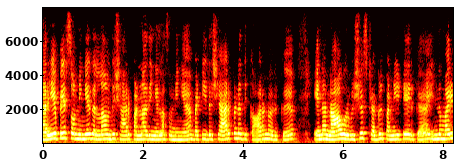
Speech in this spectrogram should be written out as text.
நிறைய பேர் சொன்னீங்க இதெல்லாம் வந்து ஷேர் பண்ணாதீங்கலாம் சொன்னீங்க. பட் இதை ஷேர் பண்ணதுக்கு காரணம் இருக்குது ஏன்னா நான் ஒரு விஷயம் ஸ்ட்ரகிள் பண்ணிகிட்டே இருக்கேன். இந்த மாதிரி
